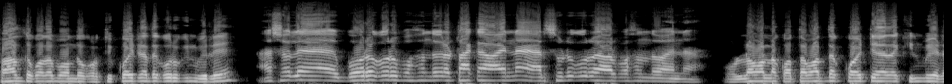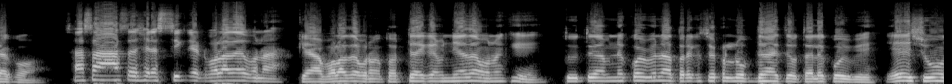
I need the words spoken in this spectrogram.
ফালতু কথা বন্ধ কর তুই কয়টাতে গরু কিনবি রে? আসলে বড় গরু পছন্দ করে টাকা হয় না আর ছোট গরু আবার পছন্দ হয় না। উল্লা পাল্লা কথাবার্তা কয়টা কিনবে এটা কো চাচা আছে সেটা সিক্রেট বলা যাবে না। কে বলা যাবে না? তোর টাকা আমি নিয়ে যাব নাকি? তুই তো এমনি কইবি না, তোর কিছু একটা লোভ দেখাইতে তাহলে কইবি। এই শুন,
